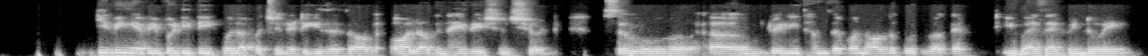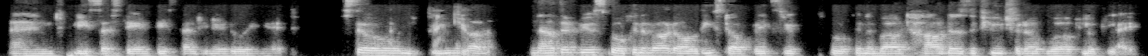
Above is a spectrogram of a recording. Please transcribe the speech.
giving everybody the equal opportunities as all, all organizations should. So um, really thumbs up on all the good work that you guys have been doing and please sustain, please continue doing it. So thank you. Uh, now that we've spoken about all these topics, we've spoken about how does the future of work look like.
